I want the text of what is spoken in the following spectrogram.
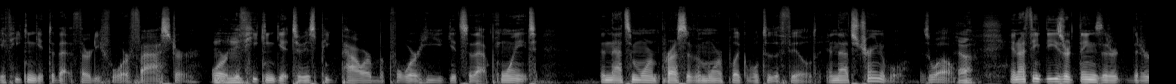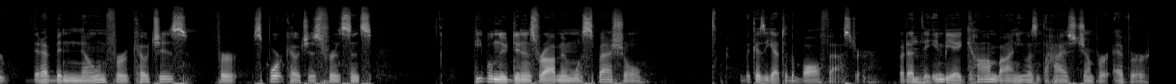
if he can get to that 34 faster, or Mm-hmm. if he can get to his peak power before he gets to that point, then that's more impressive and more applicable to the field, and that's trainable as well. Yeah. And I think these are things that are that are that have been known for coaches, for sport coaches. For instance, people knew Dennis Rodman was special because he got to the ball faster. But at the NBA Combine, he wasn't the highest jumper ever.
